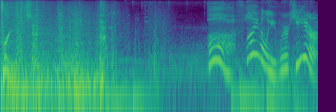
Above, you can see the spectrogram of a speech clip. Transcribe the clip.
Freeze! Ah, finally, we're here.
